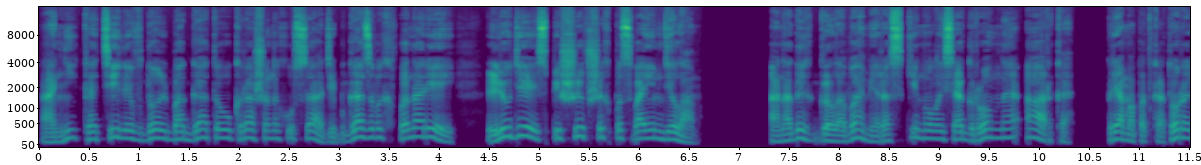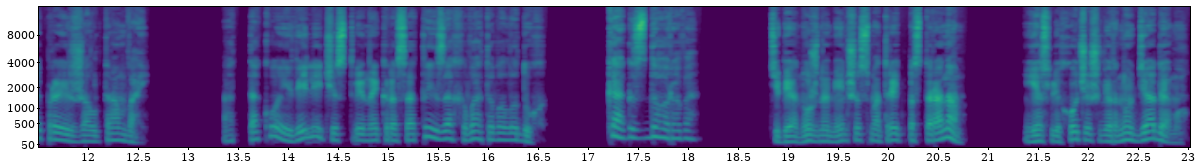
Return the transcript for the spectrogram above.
Они катили вдоль богато украшенных усадеб, газовых фонарей, людей, спешивших по своим делам. А над их головами раскинулась огромная арка, прямо под которой проезжал трамвай. От такой величественной красоты захватывало дух. «Как здорово!» «Тебе нужно меньше смотреть по сторонам, если хочешь вернуть диадему»,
